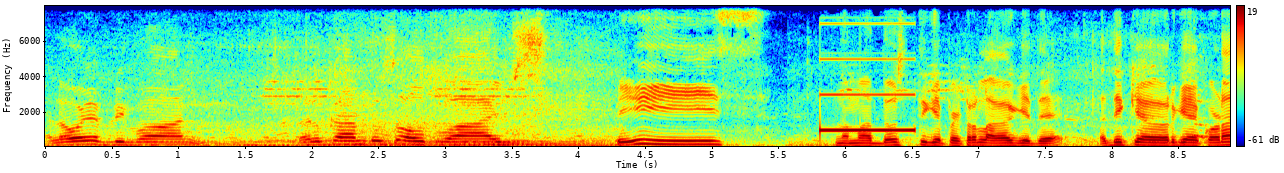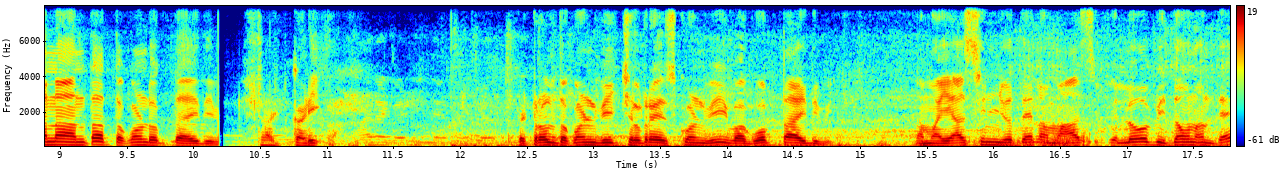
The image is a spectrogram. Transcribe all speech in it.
Hello everyone welcome to South Vibes peace ನಮ್ಮ ದೋಸ್ತಿಗೆ ಪೆಟ್ರೋಲ್ ಆಗಿದೆ ಅದಕ್ಕೆ ಅವ್ರಿಗೆ ಕೊಡೋಣ ಅಂತ ತಗೊಂಡು ಹೋಗ್ತಾ ಇದ್ದೀವಿ ಸ್ಟಾರ್ಟ್ ಕಡಿ. ಪೆಟ್ರೋಲ್ ತೊಗೊಂಡ್ವಿ, ಚಿಲ್ಲರೆ ಇಸ್ಕೊಂಡ್ವಿ, ಇವಾಗ ಹೋಗ್ತಾ ಇದ್ದೀವಿ ನಮ್ಮ ಯಾಸಿನ್ ಜೊತೆ ನಮ್ಮ ಆಸಿಫ್ ಎಲ್ಲೋ ಬಿದ್ದವನಂತೆ.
